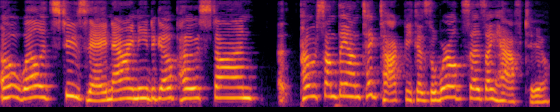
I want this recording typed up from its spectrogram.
oh, well, it's Tuesday. Now I need to go post on uh, post something on TikTok because the world says I have to.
